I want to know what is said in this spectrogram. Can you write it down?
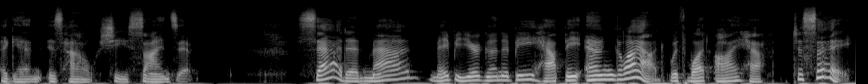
again, is how she signs it. Sad and mad, maybe you're going to be happy and glad with what I have to say.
